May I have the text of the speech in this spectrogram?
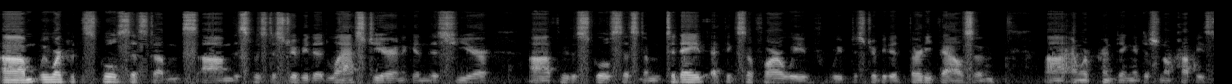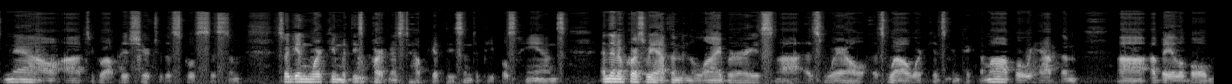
Um, we worked with the school systems. Um, this was distributed last year and again this year uh, through the school system. To date, I think so far we've we've distributed 30,000 uh, and we're printing additional copies now uh, to go out this year to the school system. So again, working with these partners to help get these into people's hands. And then, of course, we have them in the libraries uh, as well, as well, where kids can pick them up, or we have them uh, available,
